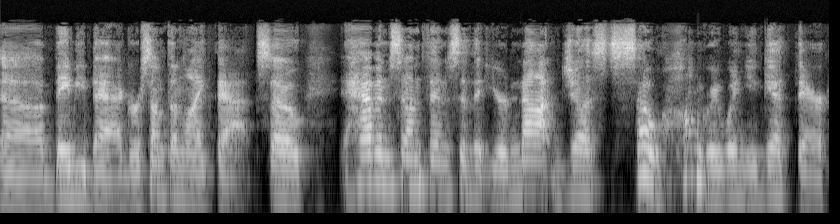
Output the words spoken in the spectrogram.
uh, baby bag or something like that. So having something so that you're not just so hungry when you get there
